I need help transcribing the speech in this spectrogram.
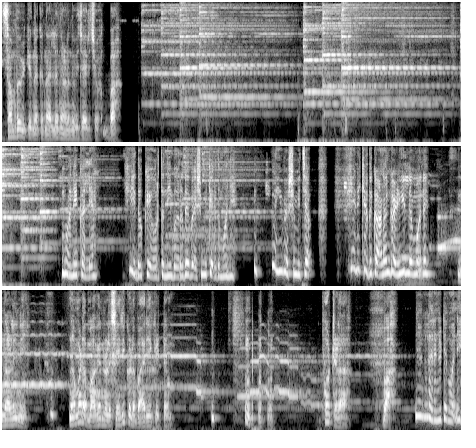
സംഭവിക്കുന്നൊക്കെ നല്ലതാണെന്ന് വിചാരിച്ചു. വാ മോനെ കല്യാൺ ഇതൊക്കെ ഓർത്ത് നീ വെറുതെ വിഷമിക്കരുത് മോനെ. നീ വിഷമിച്ച എനിക്കത് കാണാൻ കഴിയില്ല മോനെ. നളിനി നമ്മുടെ മകനുള്ള ശരിക്കുള്ള ഭാര്യ കിട്ടും. പോട്ടടാ. വാ ഞങ്ങൾ ഇറങ്ങട്ടെ മോനെ.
